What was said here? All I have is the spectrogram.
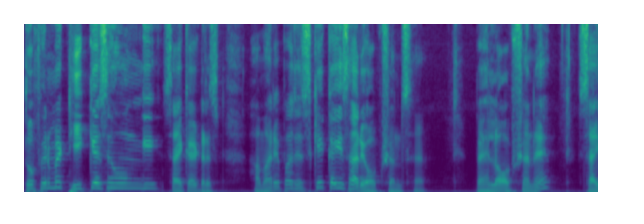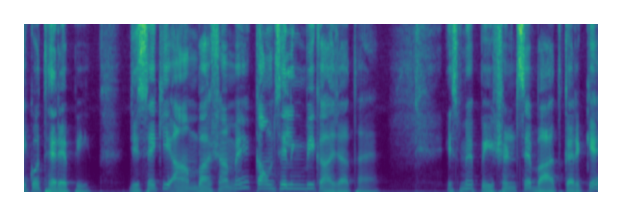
तो फिर मैं ठीक कैसे होंगी साइकेट्रिस्ट हमारे पास इसके कई सारे ऑप्शंस हैं। पहला ऑप्शन है साइकोथेरेपी जिसे कि आम भाषा में काउंसलिंग भी कहा जाता है। इसमें पेशेंट से बात करके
